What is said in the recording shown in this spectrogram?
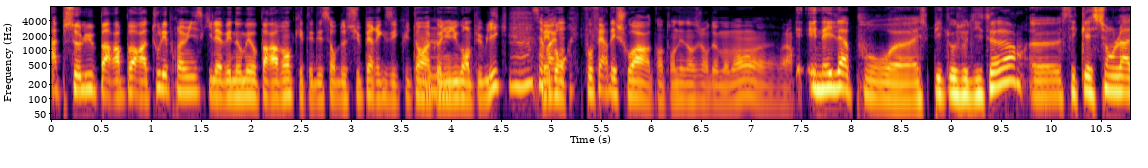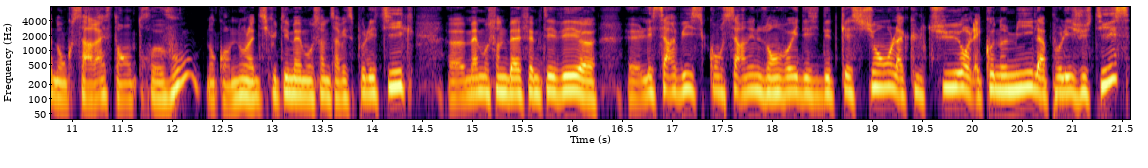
absolue par rapport à tous les premiers ministres qu'il avait nommés auparavant, qui étaient des sortes de super exécutants mmh. inconnus du grand public. Mmh, Mais bon, il faut faire des choix hein, quand on est dans ce genre de moment. Euh, voilà. Et Neila, pour euh, expliquer aux auditeurs, ces questions-là, donc ça reste entre vous. Donc nous, on a discuté même au sein de services politiques, même au sein de BFM TV, les services concernés nous ont envoyé des idées de questions, la culture, l'économie, la police, justice.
